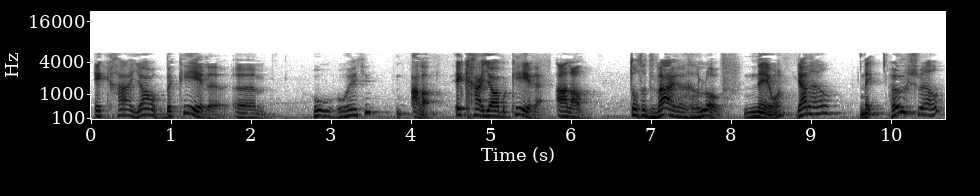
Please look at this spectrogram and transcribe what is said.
Ik ga jou bekeren. Um, hoe, hoe heet je? Alan. Ik ga jou bekeren, Alan. tot het ware geloof? Nee hoor. Jawel. Nee. Heus wel.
